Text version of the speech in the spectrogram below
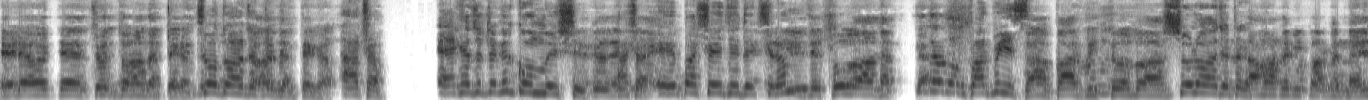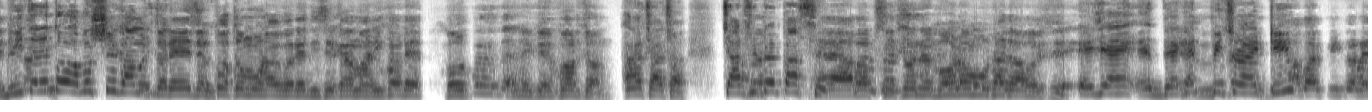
এটা হচ্ছে চোদ্দ হাজার টাকা। চোদ্দ হাজার টাকা। আচ্ছা এক হাজার টাকা কম বেশি। আচ্ছা এর পাশে এই যে দেখছিলাম ষোলো হাজার টাকা। পার পিস পার পিস ষোলো হাজার। টাকা। দামাদামি করবেন না। ভিতরে তো অবশ্যই গামের। ভিতরে কত মোড়া করে দিছে কামারি করে গর্জন। আচ্ছা আচ্ছা চার ফিট পাঁচ ফিট হ্যাঁ, আবার পিছনে বড় মুঠা দেওয়া হয়েছে। এই যে দেখেন পিছনে আইটি আবার পিছনে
